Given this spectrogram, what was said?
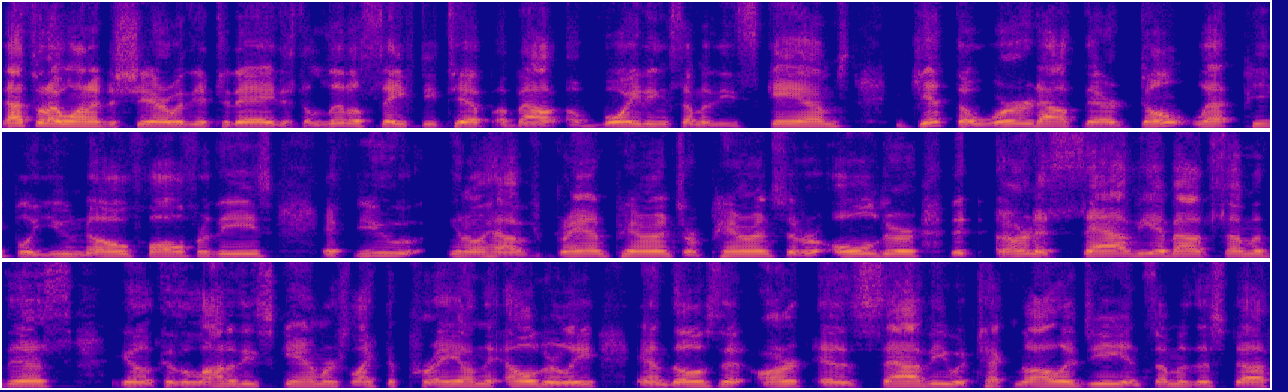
that's what I wanted to share with you today. Just a little safety tip about avoiding some of these scams. Get the word out there. Don't let people you know fall for these. If you you know have grandparents or parents that are older that aren't as savvy about some of this you know because a lot of these scammers like to prey on the elderly and those that aren't as savvy with technology and some of this stuff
